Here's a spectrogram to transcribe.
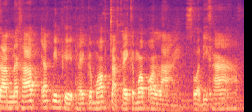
จรรย์นะครับแอดมินเพจไทเกอร์ม็อบจากไทเกอร์ม็อบออนไลน์สวัสดีครับ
